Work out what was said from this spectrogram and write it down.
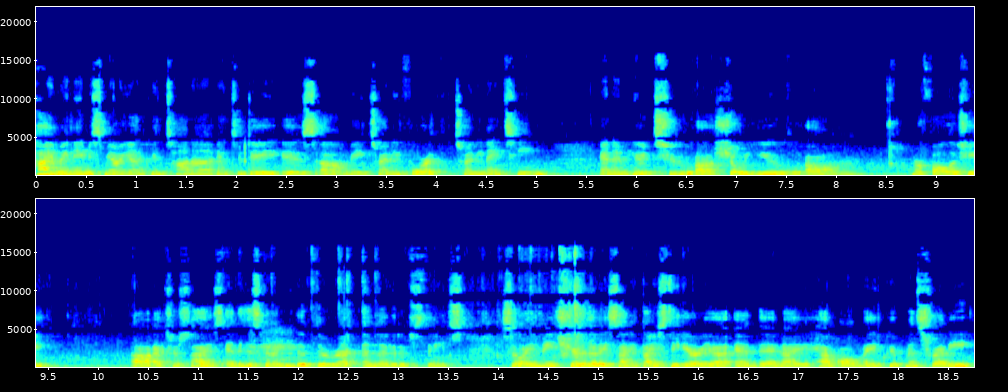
Hi, my name is MaryAnn Quintana and today is uh, May 24th, 2019 and I'm here to uh, show you um, morphology uh, exercise and this is going to be the direct and negative stains. So I made sure that I sanitized the area and then I have all my equipments ready.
